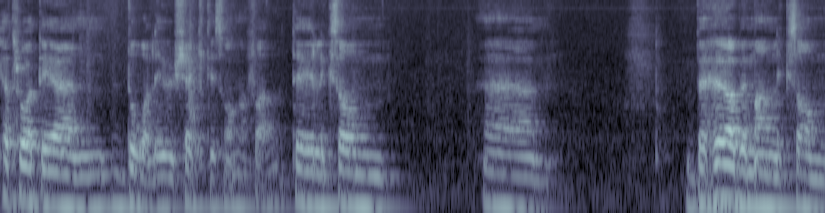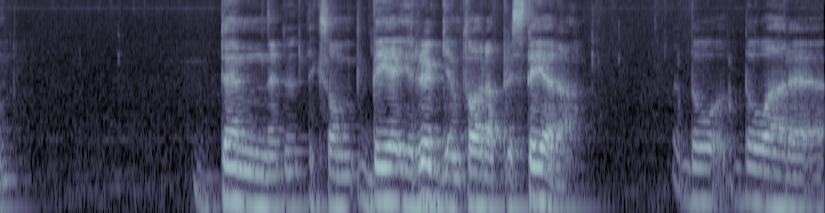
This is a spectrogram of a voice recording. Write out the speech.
Jag tror att det är en dålig ursäkt i sådana fall. Det är liksom... Eh, behöver man liksom den, liksom det i ryggen för att prestera. Då, då är det...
